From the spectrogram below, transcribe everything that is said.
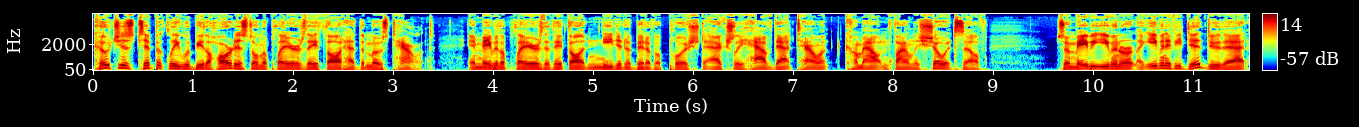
coaches typically would be the hardest on the players they thought had the most talent. And maybe the players that they thought needed a bit of a push to actually have that talent come out and finally show itself. So maybe even or like even if he did do that,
